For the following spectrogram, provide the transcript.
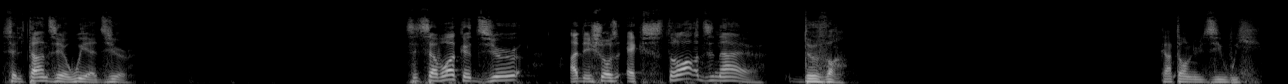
c'est le temps de dire oui à Dieu. C'est de savoir que Dieu a des choses extraordinaires devant. Quand on lui dit oui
